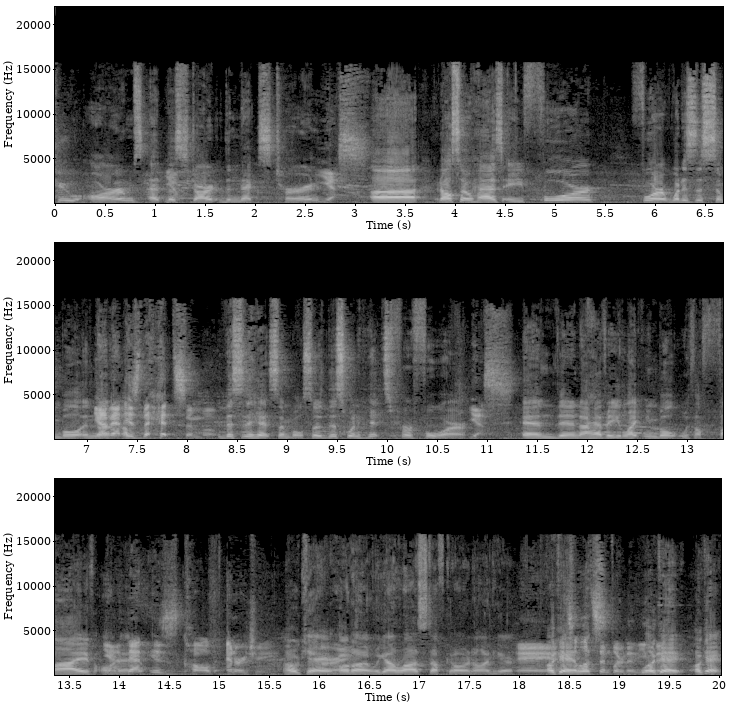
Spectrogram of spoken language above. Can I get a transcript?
two arms at the Yep. start of the next turn. Yes. Uh, it also has a four four. What is this symbol? And Yeah, that is the hit symbol. this is a hit symbol. So this one hits for four. Yes. And then I have a lightning bolt with a five on Yeah, it. that is called energy. Okay, right. hold on. We got a lot of stuff going on here. Hey, okay, it's a lot let's simpler than you Okay, okay.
